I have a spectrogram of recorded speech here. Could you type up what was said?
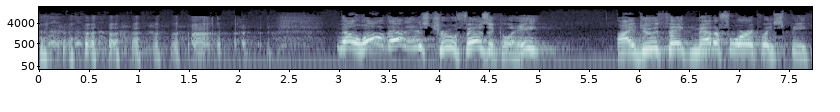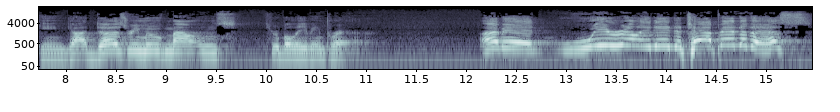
now, while that is true physically, I do think, metaphorically speaking, God does remove mountains through believing prayer. I mean, we really need to tap into this.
